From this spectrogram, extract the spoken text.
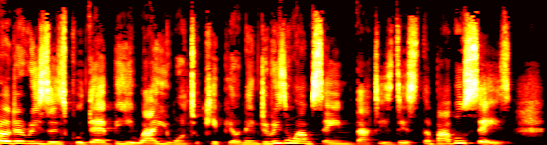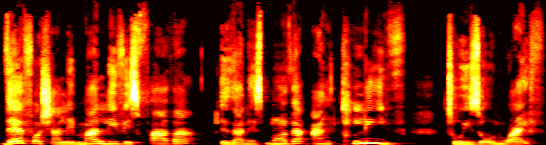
other reasons could there be why you want to keep your name? The reason why I'm saying that is this. The Bible says, therefore shall a man leave his father and his mother and cleave to his own wife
